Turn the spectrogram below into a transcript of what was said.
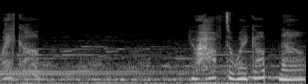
Wake up. You have to wake up now.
